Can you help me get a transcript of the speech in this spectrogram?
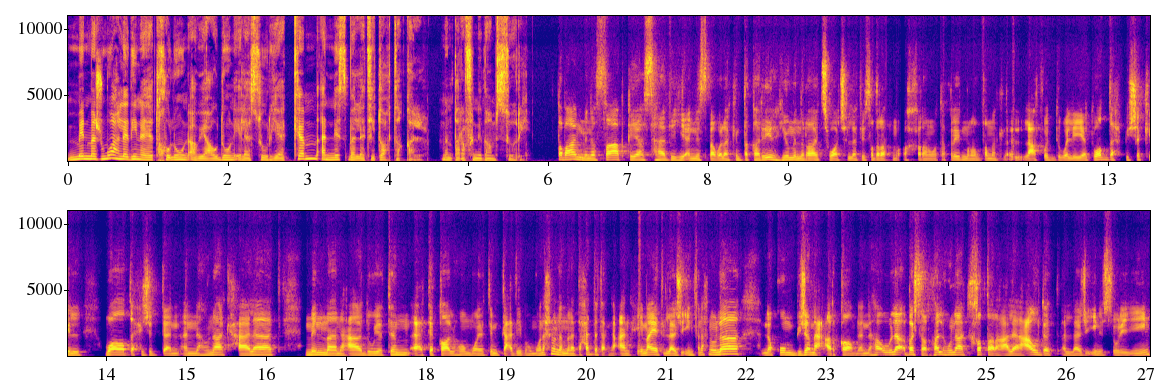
من مجموع الذين يدخلون أو يعودون إلى سوريا كم النسبة التي تعتقل من طرف النظام السوري؟ طبعا من الصعب قياس هذه النسبة ولكن تقارير هيومن رايتس واتش التي صدرت مؤخرا وتقارير منظمة العفو الدولية توضح بشكل واضح جدا أن هناك حالات من من عادوا يتم اعتقالهم ويتم تعذيبهم. ونحن لما نتحدث عن حماية اللاجئين فنحن لا نقوم بجمع أرقام لأن هؤلاء بشر. هل هناك خطر على عودة اللاجئين السوريين؟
